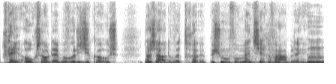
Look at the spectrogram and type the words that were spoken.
geen oog zouden hebben voor risico's, dan zouden we het pensioen van mensen in gevaar brengen. Mhm.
